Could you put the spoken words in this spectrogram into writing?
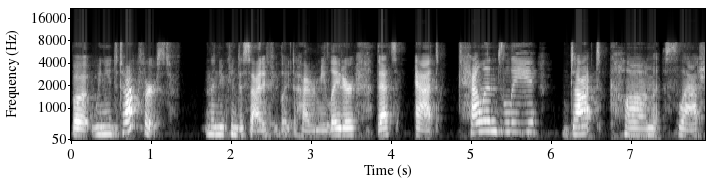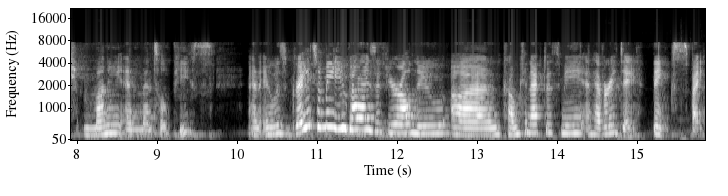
But we need to talk first. And then you can decide if you'd like to hire me later. That's at calendly.com dot com slash money and mental peace. And it was great to meet you guys. If you're all new, uh, come connect with me and have a great day. Thanks. Bye.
